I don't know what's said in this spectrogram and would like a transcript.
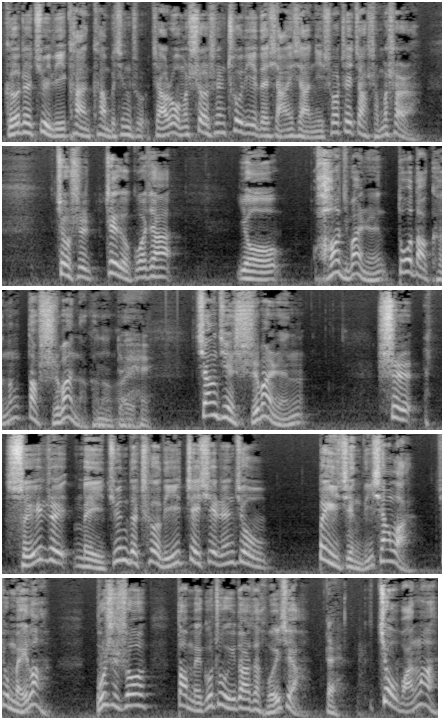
隔着距离看看不清楚。假如我们设身处地的想一想，你说这叫什么事儿啊？就是这个国家有好几万人，多到可能到十万呢，可能、嗯、对，将近十万人是随着美军的撤离，这些人就背井离乡了，就没了。不是说到美国住一段再回去啊？对。就完了，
